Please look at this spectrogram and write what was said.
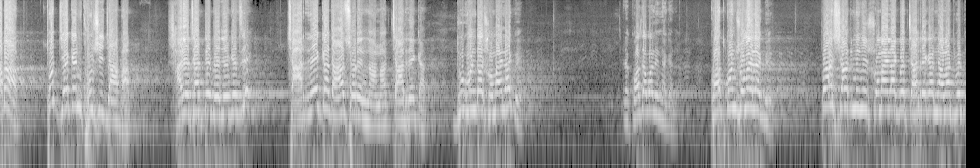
আবাব তো যেখান খুশি যা বাপ। সাড়ে চারটে বেজে গেছে। চার রেখাত আসরের নামাজ চার রেখাত দু ঘণ্টা সময় লাগবে? এটা কথা বলেন না কেন? কতক্ষণ সময় লাগবে? পাঁচ, সাত মিনিট সময় লাগবে চার রেখার নামাজ পড়তে।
